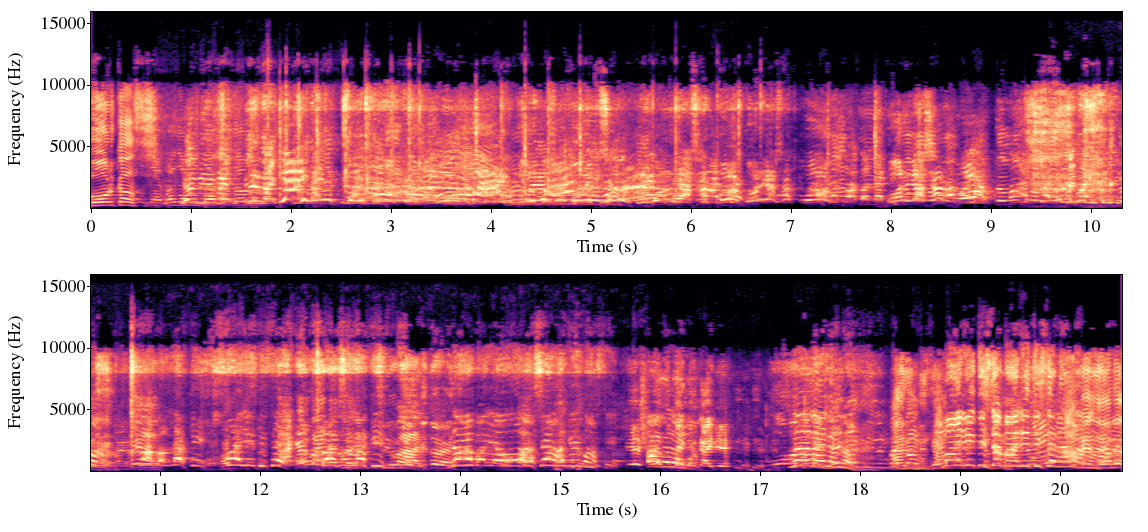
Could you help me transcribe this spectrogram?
বোর কাজ যাবে পাগল নাকি মারিয়ে দিছে পাগল না ভাই ও আসে আগে মাসে পাগল লাগে না না না না। মারিয়ে দিছে। মারিয়ে দিছে না না, না।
